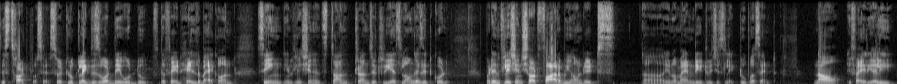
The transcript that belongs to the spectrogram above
this thought process. So it looked like this is what they would do. The Fed held back on saying inflation is tran- transitory as long as it could, but inflation shot far beyond its uh, you know mandate, which is like two percent. Now, if I really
